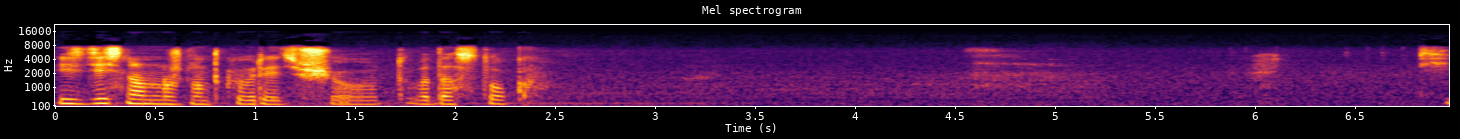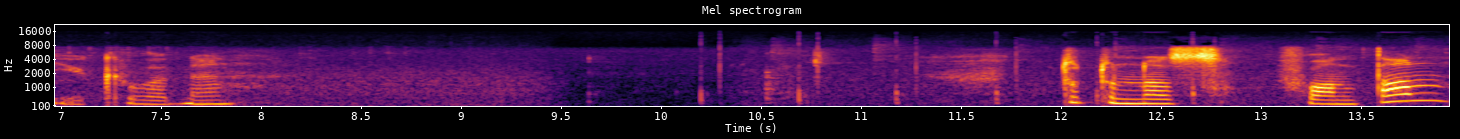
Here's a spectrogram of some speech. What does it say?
И здесь нам нужно отковырять еще вот водосток. Так, ладно. Тут у нас фонтан.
